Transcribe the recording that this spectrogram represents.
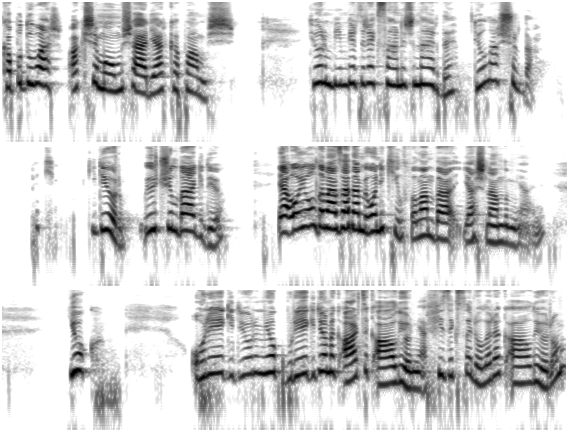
Kapı duvar. Akşam olmuş her yer kapanmış. Diyorum binbir direk sarnıcı nerede? Diyorlar şurada. Peki gidiyorum. 3 yıl daha gidiyor. Ya o yolda ben zaten bir 12 yıl falan daha yaşlandım yani. Yok. Oraya gidiyorum yok buraya gidiyorum artık ağlıyorum yani fiziksel olarak ağlıyorum.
